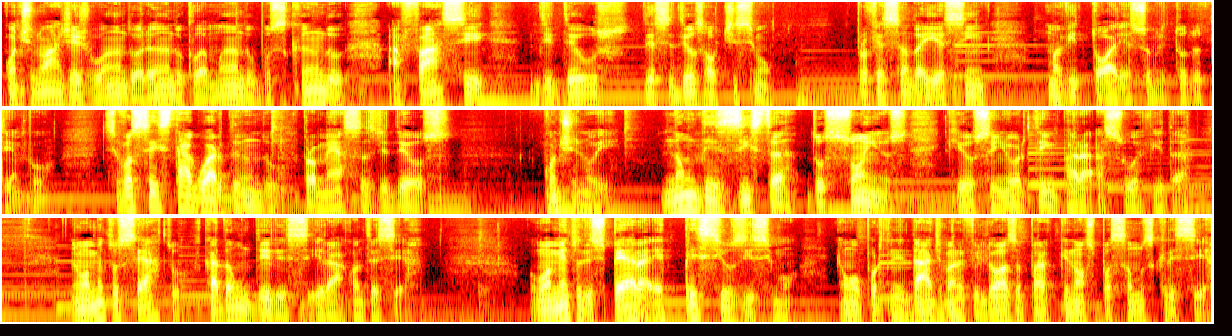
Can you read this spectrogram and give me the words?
continuar jejuando, orando, clamando, buscando a face de Deus, desse Deus Altíssimo, professando aí assim uma vitória sobre todo o tempo. Se você está aguardando promessas de Deus, continue. Não desista dos sonhos que o Senhor tem para a sua vida. No momento certo, cada um deles irá acontecer. O momento de espera é preciosíssimo, é uma oportunidade maravilhosa para que nós possamos crescer.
